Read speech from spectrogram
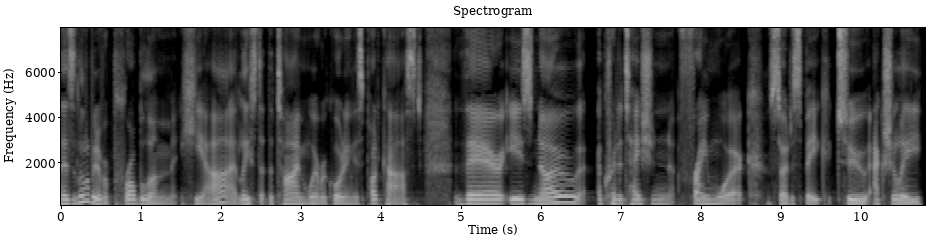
There's a little bit of a problem here, at least at the time we're recording this podcast. There is no accreditation framework, so to speak, to actually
